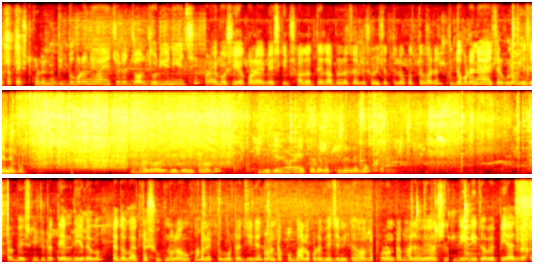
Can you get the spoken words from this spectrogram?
ওটা পেস্ট করে নেব। সিদ্ধ করে নেওয়া এঁচড়ের জল ঝরিয়ে নিয়েছি। কড়াই বসিয়ে কড়াইয়ে বেশ কিছু সাদা তেল, আপনারা চাইলে সরিষার তেলও করতে পারেন। সিদ্ধ করে নেওয়া এঁচড়গুলো ভেজে নেব। খুব ভালোভাবে ভেজে নিতে হবে। ভেজে নেওয়া এঁচড় এবার তুলে নেব। বেশ কিছুটা তেল দিয়ে দেবো। দেবো একটা শুকনো লঙ্কা একটু গোটা জিরে। ফোড়নটা খুব ভালো করে ভেজে নিতে হবে। ফোড়নটা ভাজা হয়ে আসলে দিয়ে দিতে হবে পেঁয়াজ বাটা।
